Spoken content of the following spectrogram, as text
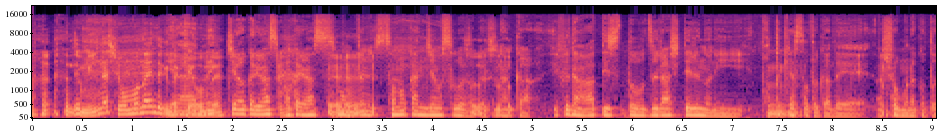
でもみんなしょうもないんだけいやど基本ね。めっちゃわかります。わかります。本当にその感じもすごいわかるなんか普段アーティストをずらしてるのにポッドキャストとかでしょうもないこと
